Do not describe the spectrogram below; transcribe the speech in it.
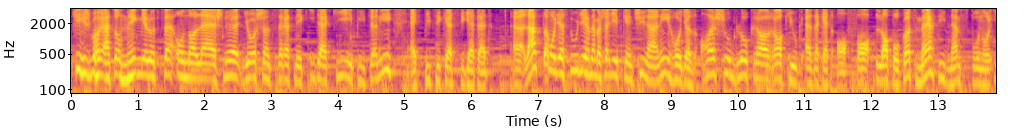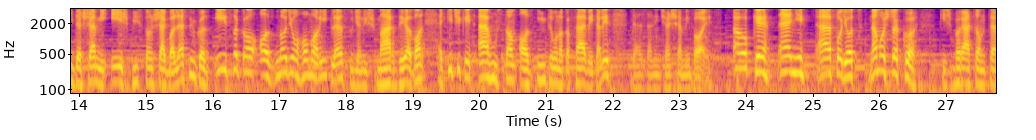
Kis barátom, még mielőtt te onnan leesnél, gyorsan szeretnék ide kiépíteni egy picike szigetet. Láttam, hogy ezt úgy érdemes egyébként csinálni, hogy az alsó blokkra rakjuk ezeket a fa lapokat, mert így nem spónol ide semmi, és biztonságban leszünk. Az éjszaka az nagyon hamar itt lesz, ugyanis már dél van. Egy kicsikét elhúztam az intrónak a felvételét, de ezzel nincsen semmi baj. Oké, okay, ennyi, elfogyott. Na most akkor Kis barátom, te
